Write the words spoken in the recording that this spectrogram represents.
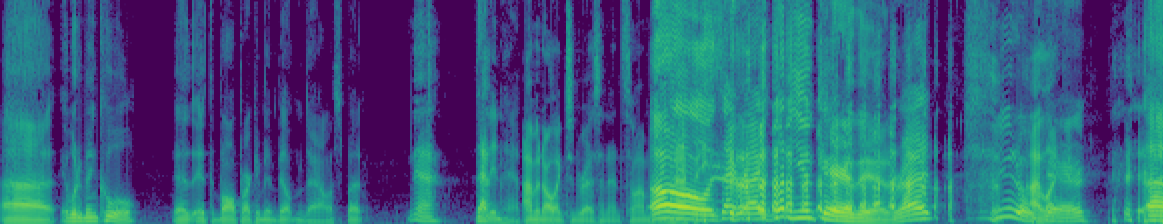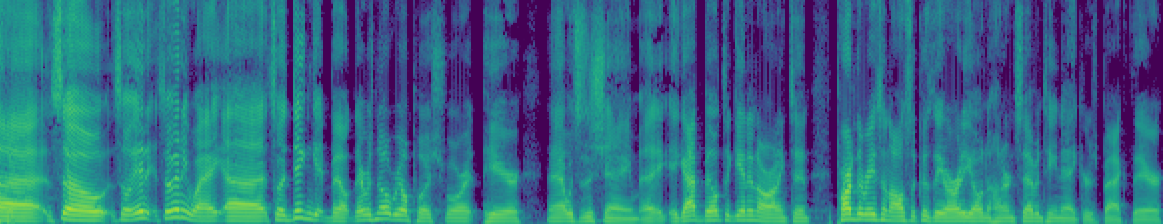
Uh, it would have been cool if, if the ballpark had been built in Dallas, but Yeah. That didn't happen. I'm an Arlington resident, so I'm. Oh, happy. is that right? what do you care then, right? You don't I like care. uh, so so it so anyway, uh, so it didn't get built. There was no real push for it here, uh, which is a shame. Uh, it, it got built again in Arlington. Part of the reason also because they already owned 117 acres back there.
